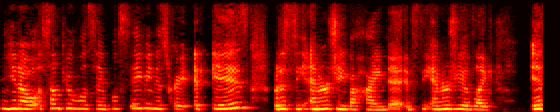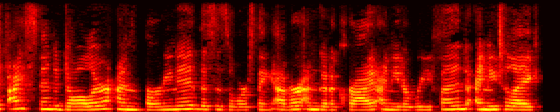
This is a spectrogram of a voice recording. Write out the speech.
you know, some people will say, well, saving is great. It is, but it's the energy behind it. It's the energy of like, if I spend a dollar, I'm burning it. This is the worst thing ever. I'm going to cry. I need a refund. I need to like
